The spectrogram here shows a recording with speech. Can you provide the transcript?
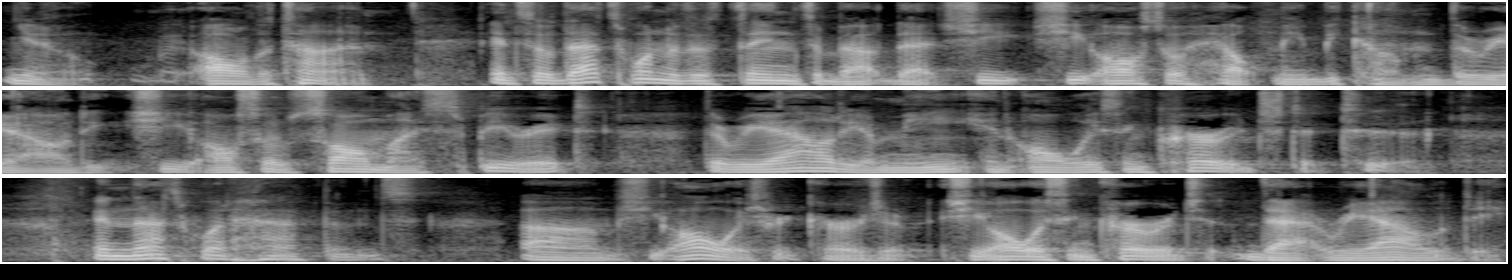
you know, all the time. And so that's one of the things about that. She she also helped me become the reality. She also saw my spirit, the reality of me, and always encouraged it too. And that's what happens. Um, she always encouraged. She always encouraged that reality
